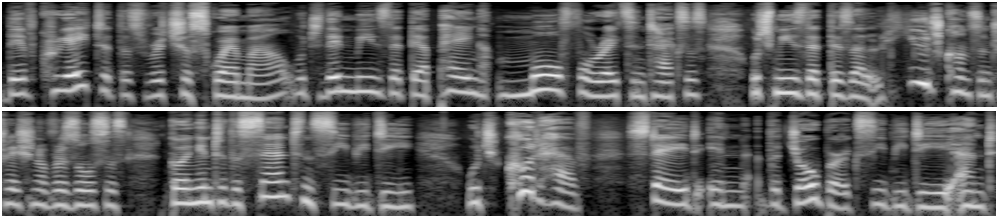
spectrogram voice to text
they've created this richer square mile, which then means that they're paying more for rates and taxes, which means that there's a huge concentration of resources going into the Sandton CBD, which could have stayed in the Joburg CBD, and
